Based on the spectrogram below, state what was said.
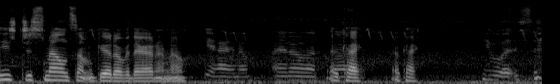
He's just smelling something good over there. I don't know. Yeah, I know. I know that's Okay. Okay. He was.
